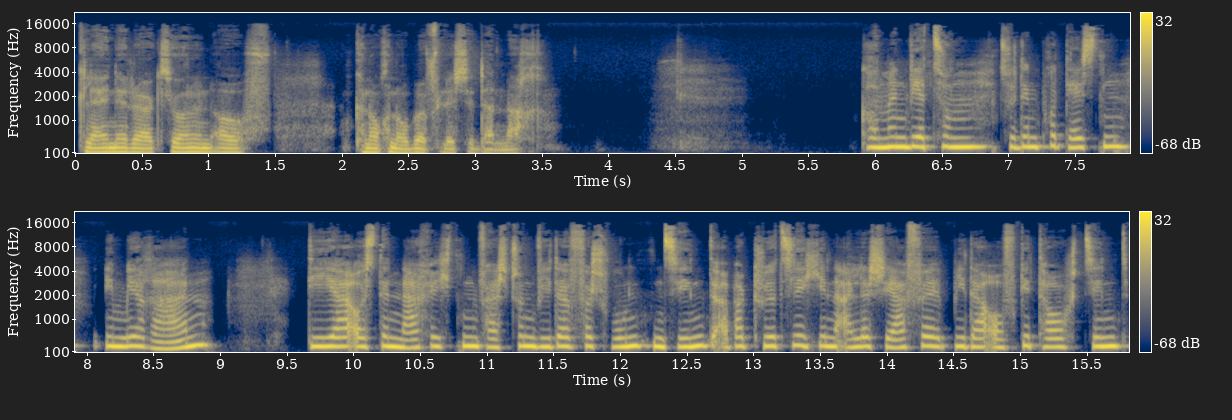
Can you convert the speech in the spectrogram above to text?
kleinen Reaktionen auf Knochenoberfläche dann nach. Kommen wir zum, zu den Protesten im Iran die ja aus den Nachrichten fast schon wieder verschwunden sind, aber kürzlich in aller Schärfe wieder aufgetaucht sind,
